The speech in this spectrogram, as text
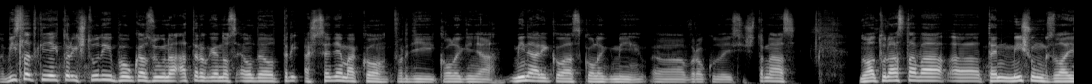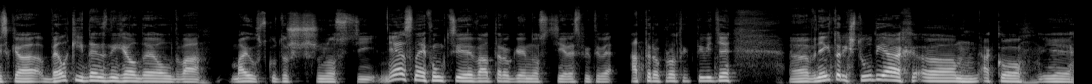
Výsledky niektorých štúdí poukazujú na aterogénnosť LDL 3 až 7, ako tvrdí kolegyňa Mináriková s kolegmi e, v roku 2014. No a tu nastáva uh, ten myšung z hľadiska veľkých denzných LDL2 majú v skutočnosti nejasné funkcie v aterogénnosti, respektíve ateroprotektivite. V niektorých štúdiách, um, ako je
